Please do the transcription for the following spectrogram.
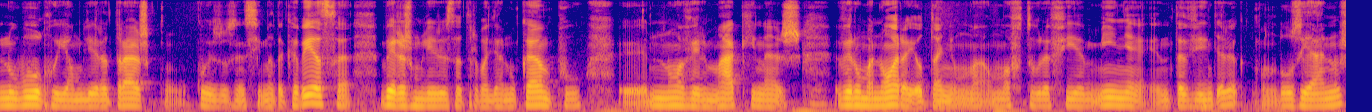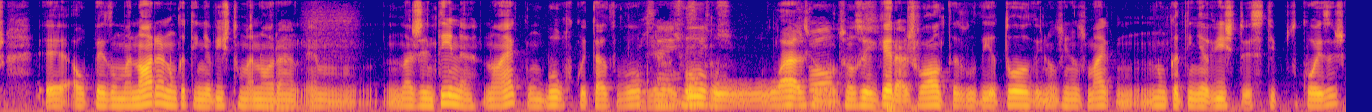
no burro e a mulher atrás com coisas em cima da cabeça, ver as mulheres a trabalhar no campo, eh, não haver máquinas, ver uma nora. Eu tenho uma, uma fotografia minha em Tavindra, com 12 anos, eh, ao pé de uma nora. Nunca tinha visto uma nora em, na Argentina, não é? Com um burro, coitado do burro, o burro, o asno, não sei o que era, as voltas o dia todo e não sei mais. Nunca tinha visto esse tipo de coisas.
